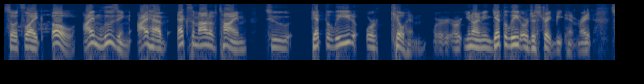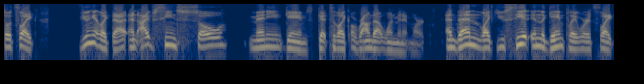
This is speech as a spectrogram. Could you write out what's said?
So it's like, oh, I'm losing. I have X amount of time to get the lead or kill him, or, or you know what I mean, get the lead or just straight beat him, right? So it's like viewing it like that. And I've seen so many games get to like around that one minute mark, and then like you see it in the gameplay where it's like,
